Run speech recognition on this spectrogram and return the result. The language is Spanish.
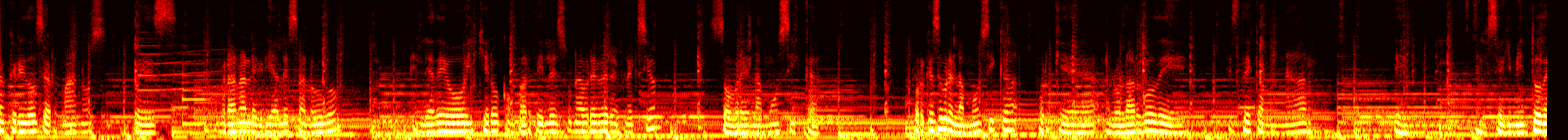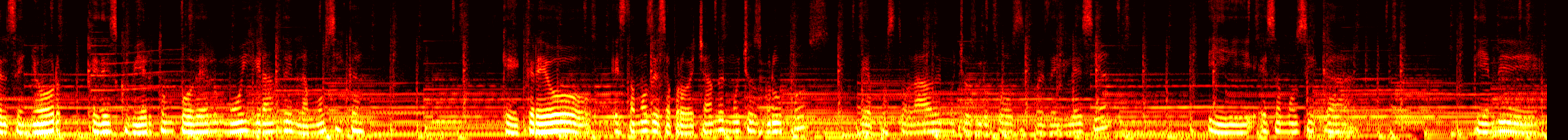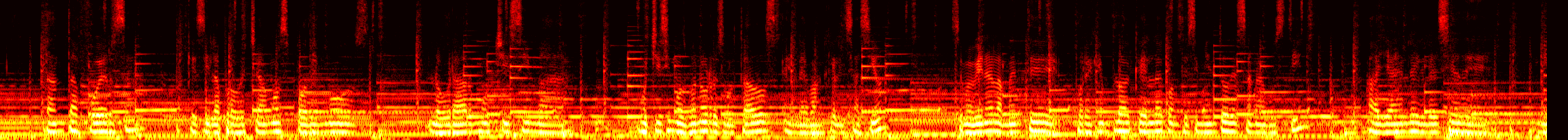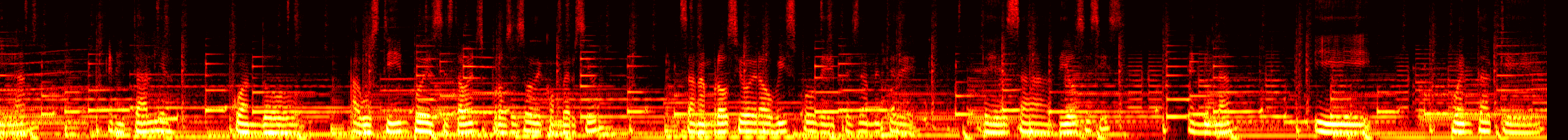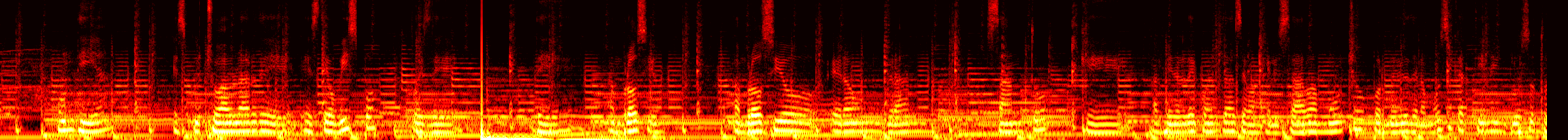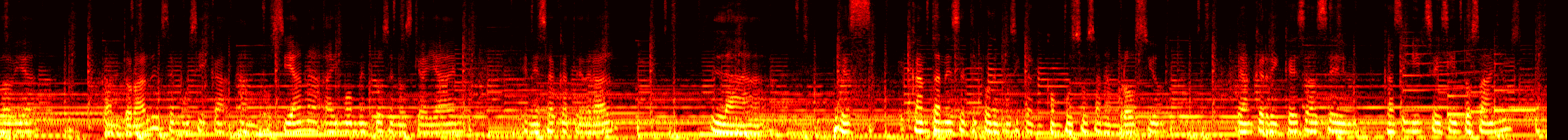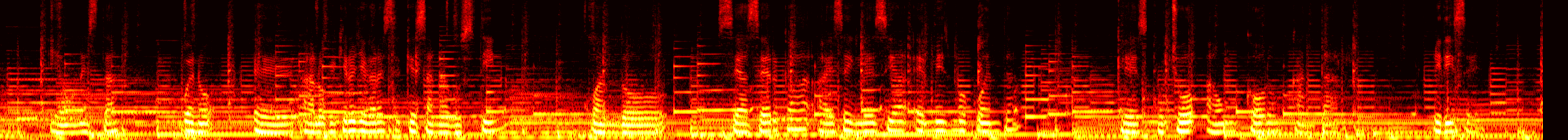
están queridos hermanos? Pues con gran alegría les saludo. El día de hoy quiero compartirles una breve reflexión sobre la música. ¿Por qué sobre la música? Porque a lo largo de este caminar en el seguimiento del Señor he descubierto un poder muy grande en la música que creo estamos desaprovechando en muchos grupos de apostolado, en muchos grupos pues, de iglesia y esa música tiene tanta fuerza que si la aprovechamos podemos lograr muchísima, muchísimos buenos resultados en la evangelización. Se me viene a la mente, por ejemplo, aquel acontecimiento de San Agustín, allá en la iglesia de Milán, en Italia, cuando Agustín pues estaba en su proceso de conversión. San Ambrosio era obispo de precisamente de de esa diócesis en Milán y cuenta que un día escuchó hablar de este obispo, pues de, Ambrosio. Ambrosio era un gran santo que al final de cuentas evangelizaba mucho por medio de la música. Tiene incluso todavía cantorales de música ambrosiana. Hay momentos en los que allá en, en esa catedral la pues cantan ese tipo de música que compuso San Ambrosio. Vean qué riqueza hace casi 1600 años y aún está. Bueno, eh, a lo que quiero llegar es que San Agustín, cuando se acerca a esa iglesia, él mismo cuenta que escuchó a un coro cantar y dice,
